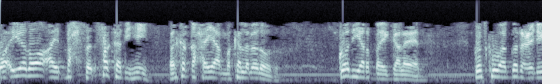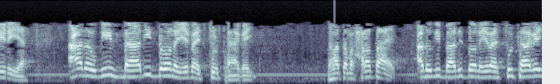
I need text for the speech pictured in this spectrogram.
waa iyadoo ay fakad yihiin ay ka qaxayaan maka labadoodu god yar bay galeen godku waa god cidhiidhiya cadowgii baadi doonaya baa isdul taagay. Hadda marxalada cadowgii baadi doonaya baa isdul taagay.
